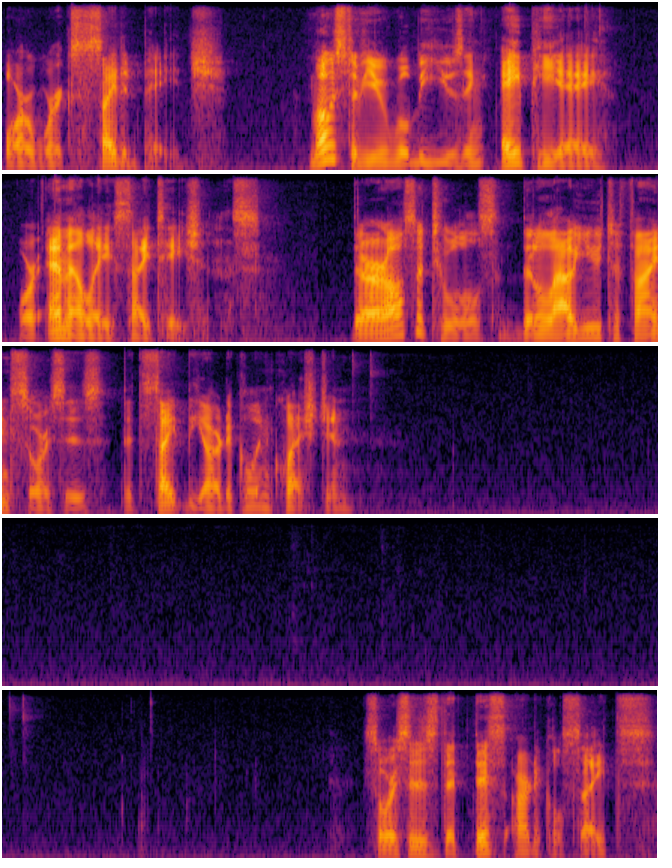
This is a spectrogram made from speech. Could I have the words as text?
or Works Cited page. Most of you will be using APA or MLA citations. There are also tools that allow you to find sources that cite the article in question, sources that this article cites,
